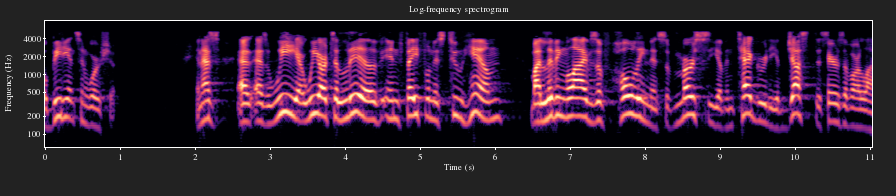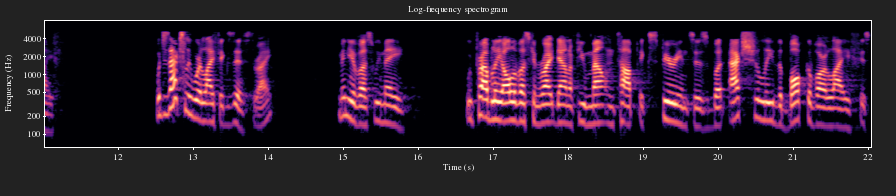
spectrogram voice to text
obedience and worship. And as, as, as we, we are to live in faithfulness to Him by living lives of holiness, of mercy, of integrity, of justice, affairs of our life. Which is actually where life exists, right? Many of us, we may we probably, all of us, can write down a few mountaintop experiences, but actually, the bulk of our life is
